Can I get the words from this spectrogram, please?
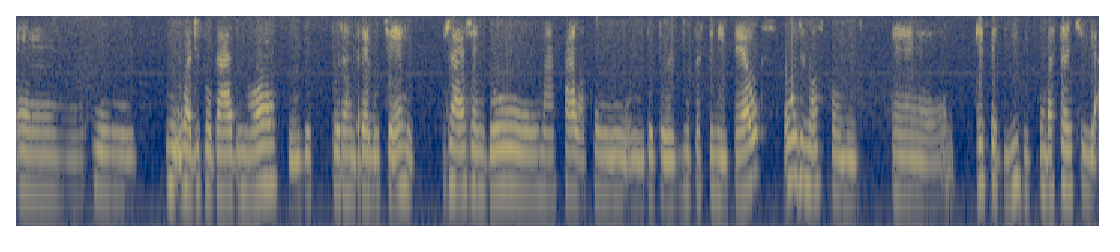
é, o o, advogado nosso, o doutor André Gutierrez, já agendou uma sala com o doutor Lucas Pimentel, onde nós fomos é, recebidos com bastante é,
